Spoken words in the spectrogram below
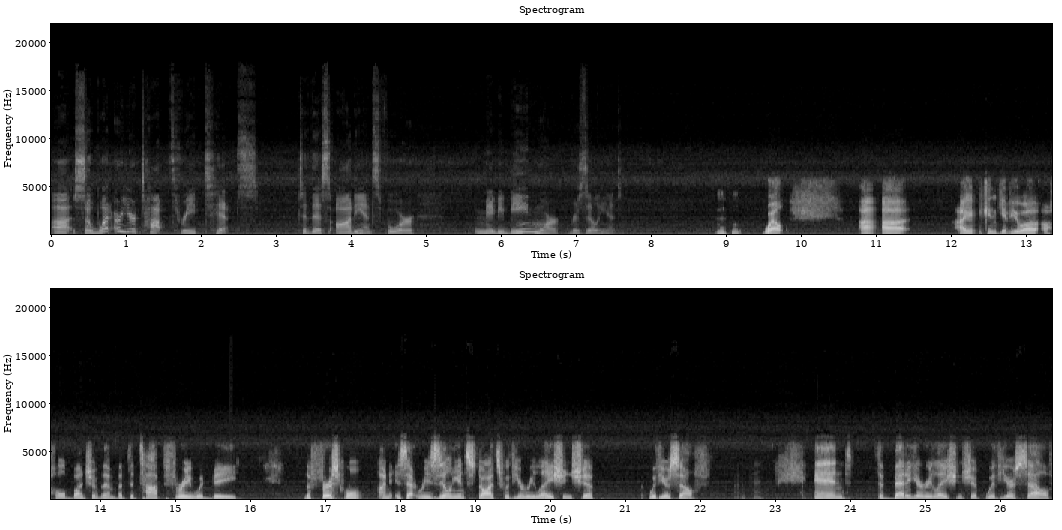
Uh, so, what are your top three tips to this audience for maybe being more resilient? hmm Well, uh, I can give you a, a whole bunch of them, but the top three would be the first one is that resilience starts with your relationship with yourself. Okay. And the better your relationship with yourself,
